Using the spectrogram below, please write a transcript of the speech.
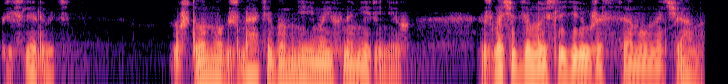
преследовать? Но что он мог знать обо мне и моих намерениях? Значит, за мной следили уже с самого начала.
